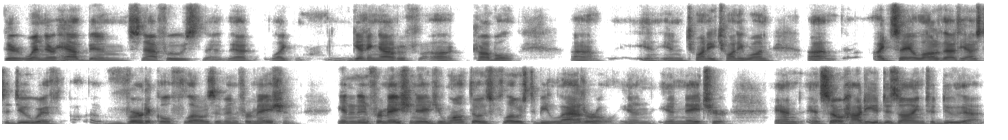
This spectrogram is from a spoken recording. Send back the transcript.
there, when there have been snafus that, that like getting out of uh, Kabul, uh, in, in 2021. Um, I'd say a lot of that has to do with vertical flows of information. In an information age, you want those flows to be lateral in, in nature. And, and so, how do you design to do that?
